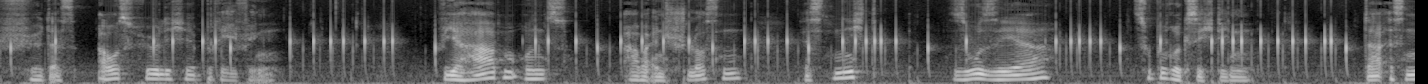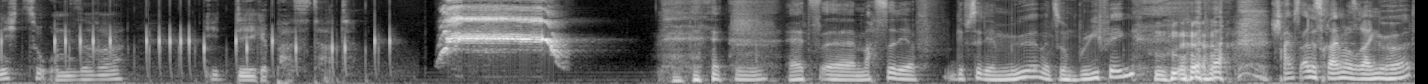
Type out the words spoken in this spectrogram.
für das ausführliche Briefing. Wir haben uns aber entschlossen, es nicht so sehr zu berücksichtigen, da es nicht zu unserer Idee gepasst hat. Jetzt äh, machst du dir, gibst du dir Mühe mit so einem Briefing, schreibst alles rein, was reingehört.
